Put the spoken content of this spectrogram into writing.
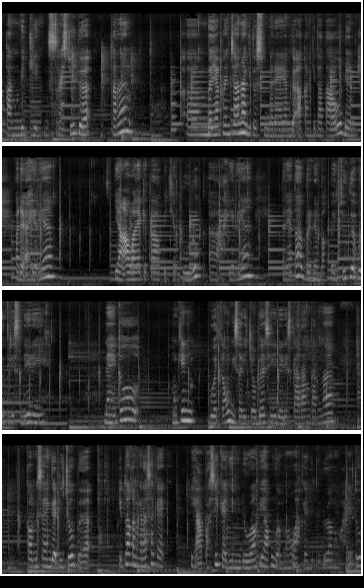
akan bikin stres juga. Karena um, banyak rencana gitu sebenarnya yang nggak akan kita tahu dan pada akhirnya yang awalnya kita pikir buruk uh, akhirnya ternyata berdampak baik juga buat diri sendiri. Nah itu mungkin buat kamu bisa dicoba sih dari sekarang karena kalau misalnya nggak dicoba itu akan ngerasa kayak ih apa sih kayak gini doang? Ih aku nggak mau ah kayak gitu doang. Wah itu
